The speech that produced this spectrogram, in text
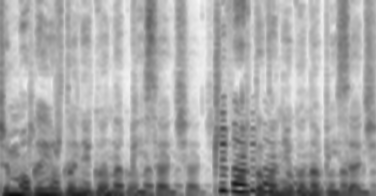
Czy mogę już do niego napisać? Czy warto do niego napisać?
